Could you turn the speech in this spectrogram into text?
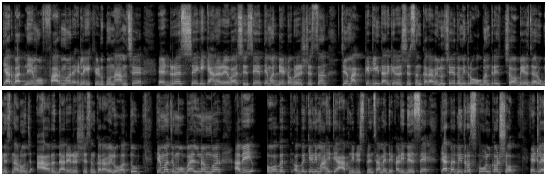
ત્યારબાદ નેમ ઓફ ફાર્મર એટલે કે ખેડૂતનું નામ છે એડ્રેસ છે કે ક્યાંના રહેવાસી છે, તેમજ ડેટ ઓફ રજિસ્ટ્રેશન જેમાં કેટલી તારીખે રજિસ્ટ્રેશન કરાવેલું છે. તો મિત્રો, ઓગણત્રીસ છ બે હજાર ઓગણીસના રોજ આ અરજદારે રજિસ્ટ્રેશન કરાવેલું હતું. તેમજ મોબાઈલ નંબર આવી અગત, અગત્યની માહિતી આપની ડિસ્પ્લે સામે દેખાડી દેશે. ત્યારબાદ મિત્રો સ્ક્રોલ કરશો એટલે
